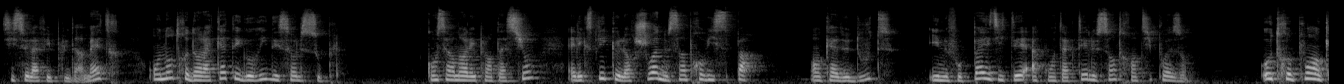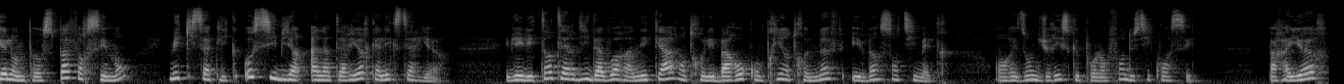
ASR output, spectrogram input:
Si cela fait plus d'un mètre, on entre dans la catégorie des sols souples. Concernant les plantations, elle explique que leur choix ne s'improvise pas. En cas de doute, il ne faut pas hésiter à contacter le centre antipoison. Autre point auquel on ne pense pas forcément, mais qui s'applique aussi bien à l'intérieur qu'à l'extérieur eh bien, il est interdit d'avoir un écart entre les barreaux compris entre 9 et 20 cm, en raison du risque pour l'enfant de s'y coincer. Par ailleurs,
